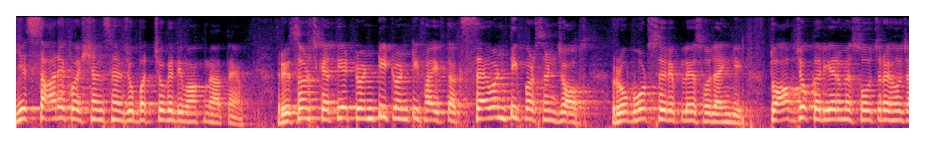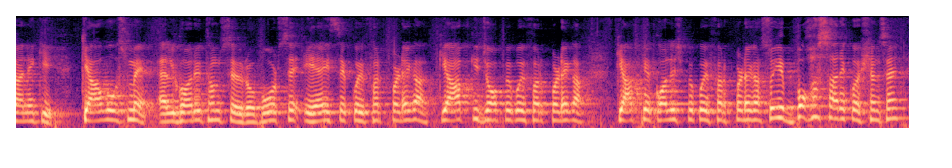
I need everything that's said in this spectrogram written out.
ये सारे क्वेश्चन हैं जो बच्चों के दिमाग में आते हैं। रिसर्च कहती है 2025 तक 70 परसेंट जॉब्स रोबोट से रिप्लेस हो जाएँगी। तो आप जो करियर में सोच रहे हो जाने की क्या वो उसमें एल्गोरिथम से रोबोट से एआई से कोई फ़र्क पड़ेगा? क्या आपकी जॉब पे कोई फ़र्क पड़ेगा? क्या आपके कॉलेज पे कोई फ़र्क पड़ेगा? सो so ये बहुत सारे क्वेश्चंस हैं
